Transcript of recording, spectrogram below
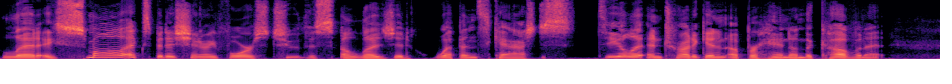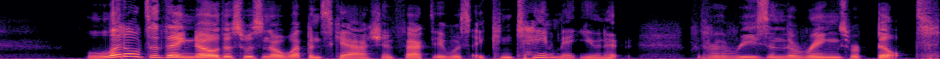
led a small expeditionary force to this alleged weapons cache to steal it and try to get an upper hand on the Covenant. Little did they know this was no weapons cache. In fact, it was a containment unit for the reason the rings were built.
